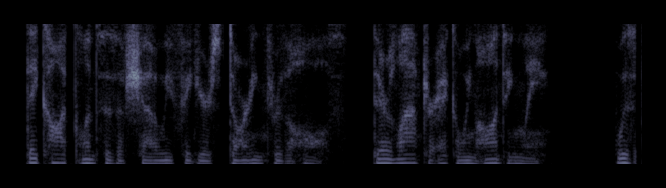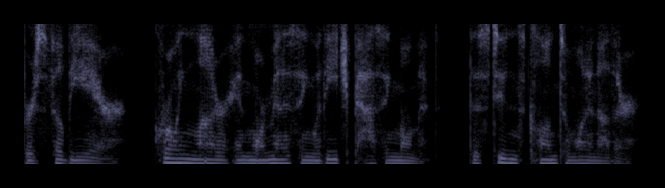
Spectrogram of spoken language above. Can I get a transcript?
they caught glimpses of shadowy figures darting through the halls, their laughter echoing hauntingly. Whispers filled the air, growing louder and more menacing with each passing moment. The students clung to one another,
